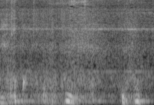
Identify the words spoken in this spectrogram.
Mm-hmm.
